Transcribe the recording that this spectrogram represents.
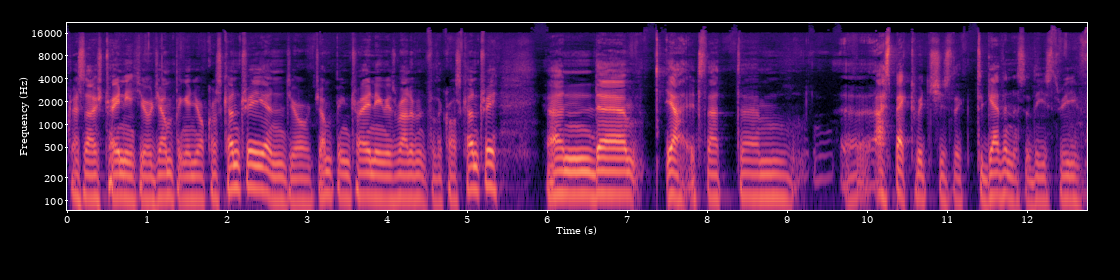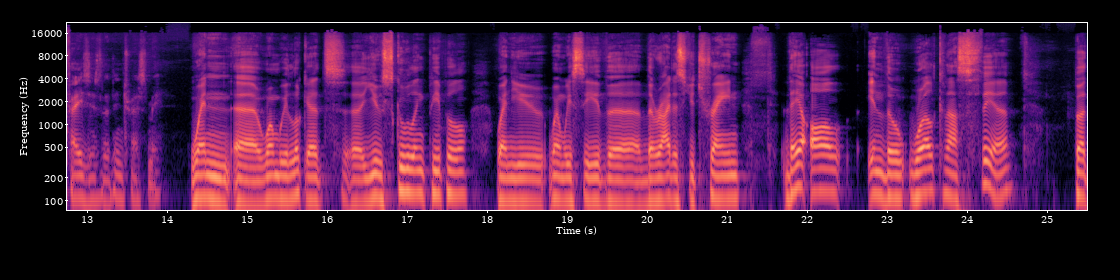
dressage training your jumping and your cross country, and your jumping training is relevant for the cross country, and um, yeah, it's that um, uh, aspect which is the togetherness of these three phases that interest me. When uh, when we look at uh, you schooling people, when you when we see the the riders you train, they are all in the world class sphere, but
